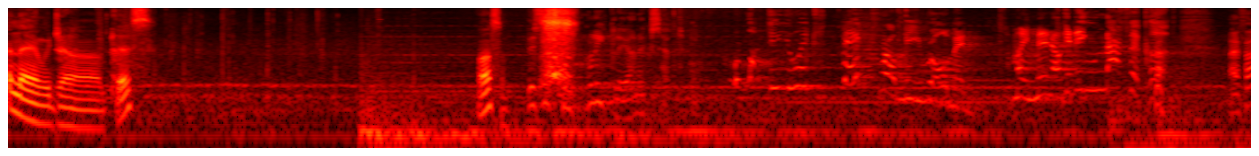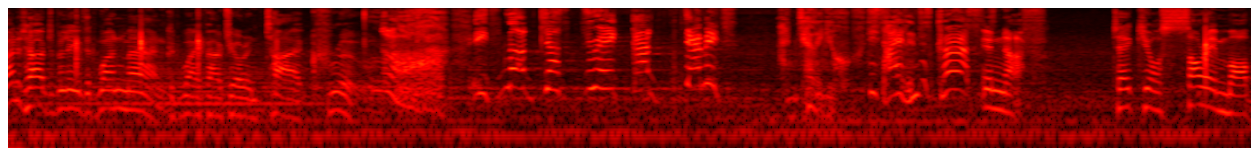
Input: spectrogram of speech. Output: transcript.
And then we jump this. Awesome. This is completely unacceptable. What do you expect from me, Roman? My men are getting massacred. I find it hard to believe that one man could wipe out your entire crew. Ugh, it's not just Drake, god damn it! I'm telling you, this island is cursed. Enough. Take your sorry mob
